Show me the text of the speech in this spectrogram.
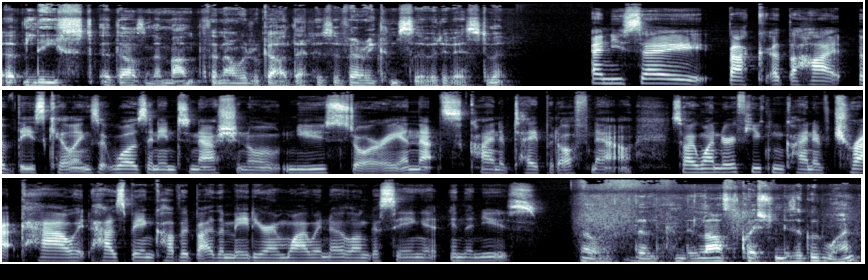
at least a dozen a month, and I would regard that as a very conservative estimate. And you say back at the height of these killings, it was an international news story, and that's kind of tapered off now. So I wonder if you can kind of track how it has been covered by the media and why we're no longer seeing it in the news. Well, the, the last question is a good one.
